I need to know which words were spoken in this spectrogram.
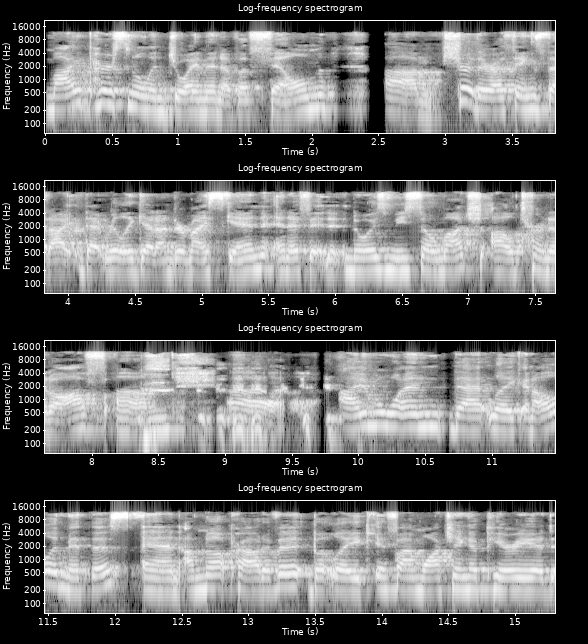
my personal enjoyment of a film, um, sure, there are things that I that really get under my skin, and if it annoys me so much, I'll turn it off. Um, uh, I'm one that like, and I'll admit this, and I'm not proud of it, but like if I'm watching a period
